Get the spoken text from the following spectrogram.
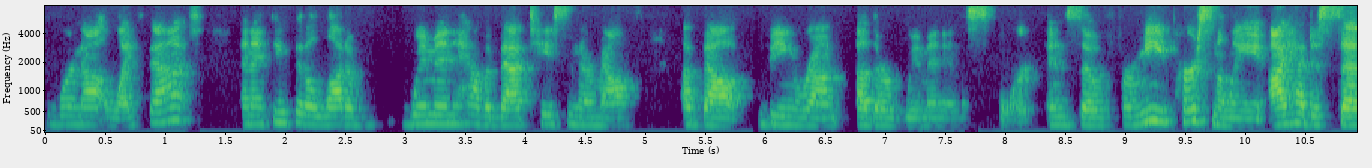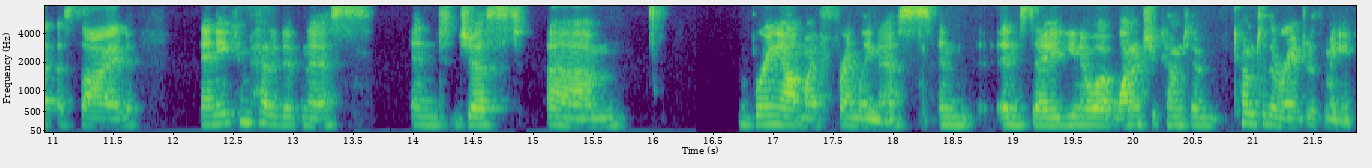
we're not like that. And I think that a lot of women have a bad taste in their mouth about being around other women in the sport. And so for me personally, I had to set aside any competitiveness and just um, bring out my friendliness and and say you know what? Why don't you come to come to the range with me?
